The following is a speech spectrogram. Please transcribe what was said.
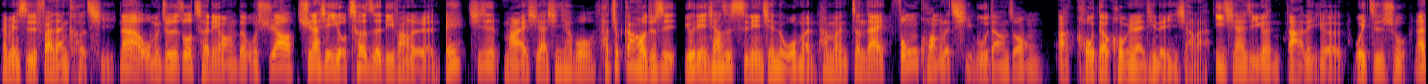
那边是发展可期。那我们就是做车联网的，我需要去那些有车子的地方的人。哎，其实马来西亚、新加坡，它就刚好就是有点像是十年前的我们，他们正在疯狂的起步当中啊，扣掉 COVID-19 的影响了，疫情还是一个很大的一个未知数。那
